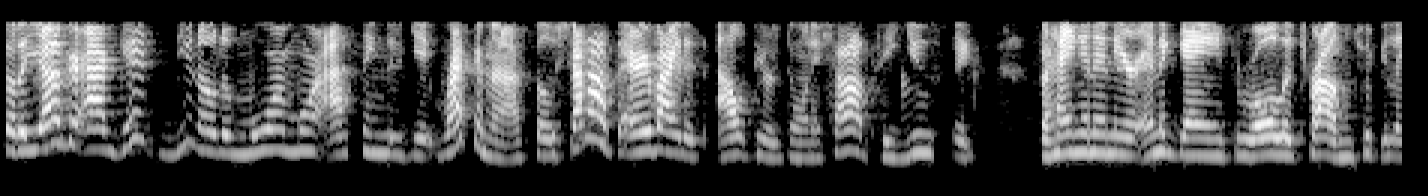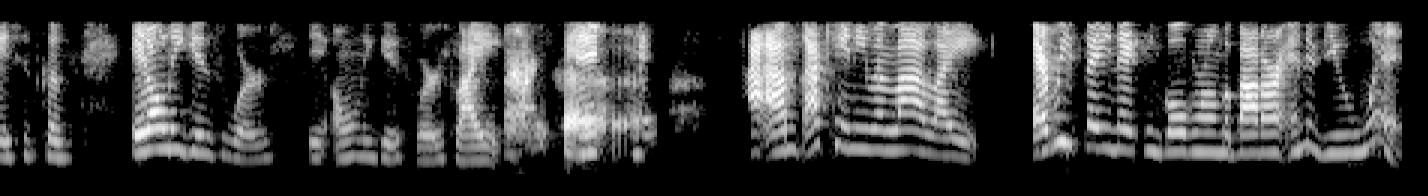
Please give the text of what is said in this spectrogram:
So the younger I get, you know, the more and more I seem to get recognized. So shout out to everybody that's out there doing it. Shout out to you six for hanging in there in the game through all the trials and tribulations, because it only gets worse. It only gets worse. Like and, I, I'm I can't even lie. Like everything that can go wrong about our interview went.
